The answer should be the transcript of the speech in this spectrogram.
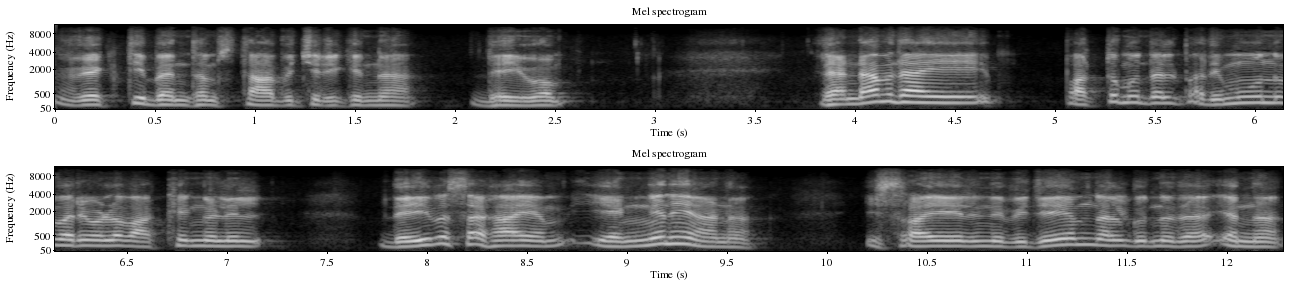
വ്യക്തിബന്ധം സ്ഥാപിച്ചിരിക്കുന്ന ദൈവം. രണ്ടാമതായി പത്ത് മുതൽ പതിമൂന്ന് വരെയുള്ള വാക്യങ്ങളിൽ ദൈവസഹായം എങ്ങനെയാണ് ഇസ്രായേലിന് വിജയം നൽകുന്നത് എന്ന്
